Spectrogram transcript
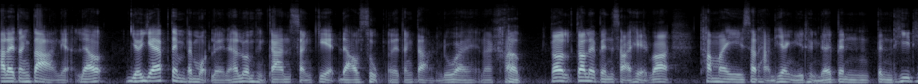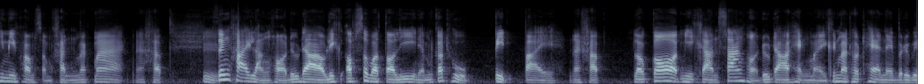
อะไรต่างๆเนี่ยแล้วเยอะแยะเต็มไปหมดเลยนะฮะรวมถึงการสังเกตดาวศุกร์อะไรต่างๆ ด้วยนะครับครับ ก็ก็เลยเป็นสาเหตุว่าทำไมสถานที่อย่างนี้ถึงได้เป็นเป็นที่ที่มีความสำคัญมากๆนะครับอืมซึ่งภายหลังหอดูดาว League Observatory เนี่ยมันก็ถูกปิดไปนะครับแล้วก็มีการสร้างหอดูดาวแห่งใหม่ขึ้นมาทดแทนในบริเว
